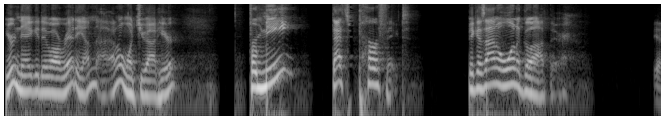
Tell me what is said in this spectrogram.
you're negative already. I'm not, I don't want you out here." For me, that's perfect because I don't want to go out there. Yeah.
